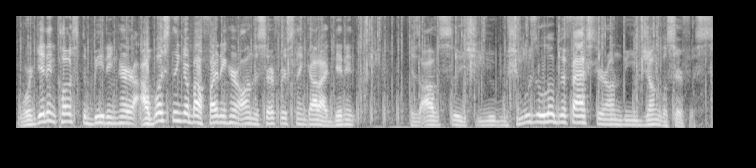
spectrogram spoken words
We're getting close to beating her. I was thinking about fighting her on the surface. Thank God I didn't. Because obviously she, she moves a little bit faster on the jungle surface.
